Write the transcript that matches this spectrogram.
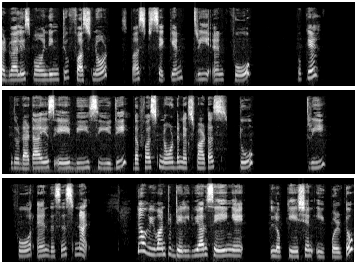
Head value is pointing to first node, first, second, 3 and 4. Okay. The data is A, B, C, D. The first node, the next part is 2, 3, 4 and this is null. Now we want to delete. We are saying a location equal to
